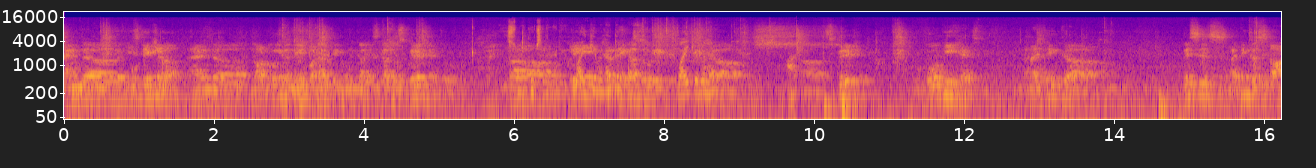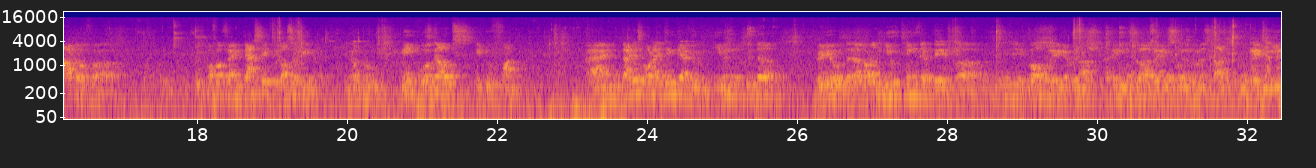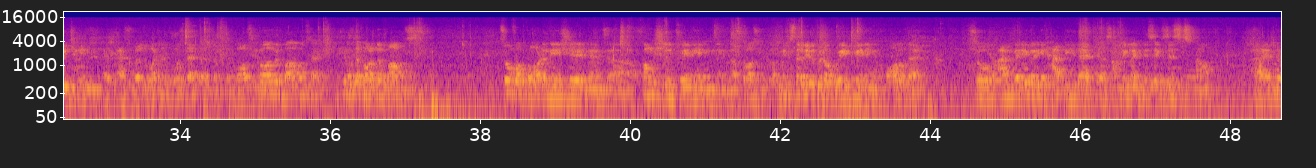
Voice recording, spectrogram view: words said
And uh, he's taken it up. And uh, not only the name, but I think उनका इसका जो spirit है जो इसमें कुछ uh, रहेगा। play Y cable है तेरे करने का पास? जो एक Y cable है? स्पिरिट वो भी है इसमें and I think this is I think the start of of a fantastic philosophy you know to make workouts into fun and that is what I think they are doing even with the video there are a lot of new things that they've uh, incorporated which I think Muska very soon is going to start to train meat in as well what is what's that the, the, the balls in- Call the bounce actually. what they call the bumps. So for coordination and uh, functional training, and of course you mix a little bit of weight training and all of that. So I'm very very happy that uh, something like this exists now. And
